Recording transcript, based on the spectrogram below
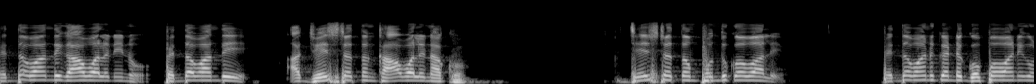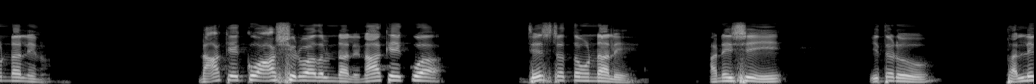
పెద్దవాంది కావాలి నేను పెద్దవాంది ఆ జ్యేష్ఠత్వం కావాలి నాకు. జ్యేష్ఠత్వం పొందుకోవాలి. పెద్దవాని కంటే గొప్పవానిగా ఉండాలి నేను. నాకే ఎక్కువ ఆశీర్వాదాలు ఉండాలి నాకే ఎక్కువ జ్యేష్ఠత్వం ఉండాలి అనేసి ఇతడు తల్లి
